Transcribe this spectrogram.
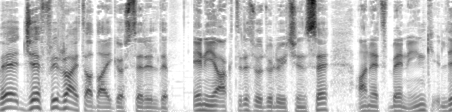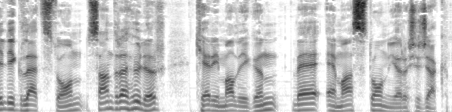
ve Jeffrey Wright aday gösterildi. En iyi aktris ödülü içinse Annette Bening, Lily Gladstone, Sandra Hüller, Carey Mulligan ve Emma Stone yarışacak.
